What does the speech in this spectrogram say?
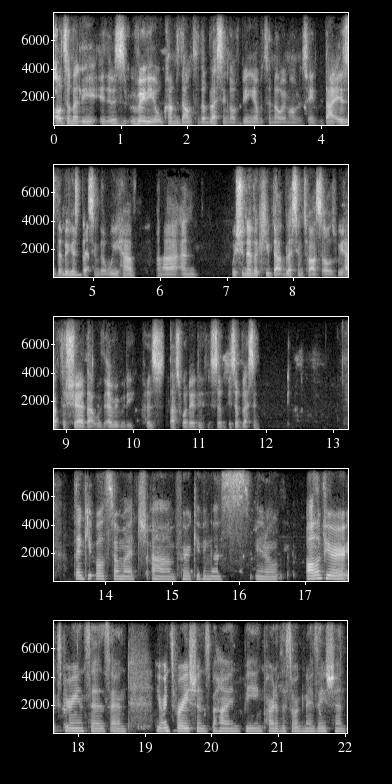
Ultimately, it was really all comes down to the blessing of being able to know Imam Hussain. That is the biggest mm-hmm. blessing that we have, uh, and we should never keep that blessing to ourselves. We have to share that with everybody because that's what it is. It's a, it's a blessing. Thank you both so much um, for giving us, you know, all of your experiences and your inspirations behind being part of this organization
